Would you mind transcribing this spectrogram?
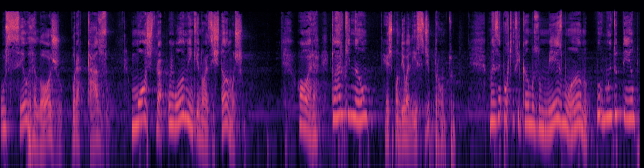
O seu relógio, por acaso, mostra o ano em que nós estamos? Ora, claro que não, respondeu Alice de pronto. Mas é porque ficamos no mesmo ano por muito tempo.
